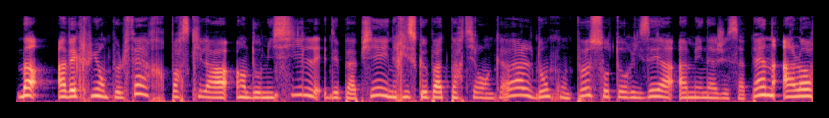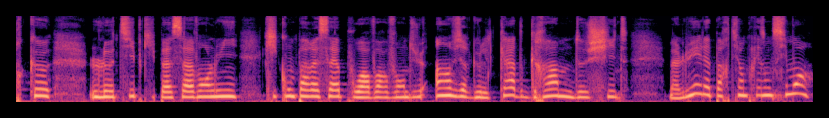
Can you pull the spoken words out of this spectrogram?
bah avec lui on peut le faire parce qu'il a un domicile, des papiers, il ne risque pas de partir en cavale, donc on peut s'autoriser à aménager sa peine, alors que le type qui passait avant lui, qui comparaissait pour avoir vendu 1,4 g de shit, bah lui il est parti en prison 6 mois.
